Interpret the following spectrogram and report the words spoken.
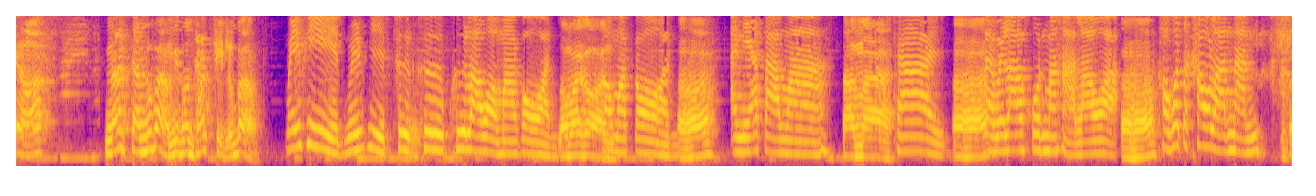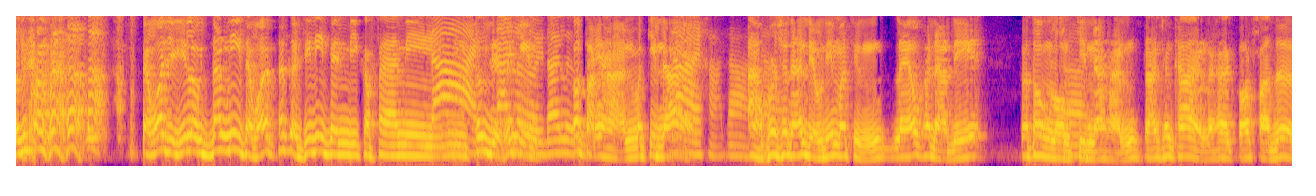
เหรอ นัดกันหรือเปล่า มีคนทักผิดหรือเปล่า ไม่ผิดไม่ผิดคือคือคือเราอะมาก่อนเรามาก่อนเรามาก่อนอ่าฮะอันเนี้ยตามมาตามมาใช่อ่าฮะแต่เวลาคนมาหาเราอะอ่าฮะเขาก็จะเข้าร้านนั้น แต่ว่าอย่างนี้เรานั่งนี่แต่ว่าถ้าเกิดที่นี่เป็นมีกาแฟมีได้มีเครื่องดื่มได้ให้กินเลยได้เลยก็สั่งอาหารมากินได้ได้ค่ะได้อ่าเพราะฉะนั้นเดี๋ยวนี้มาถึงแล้วขนาดนี้ก็ต้องลองกินอาหารร้านข้างๆนะครับ Godfather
